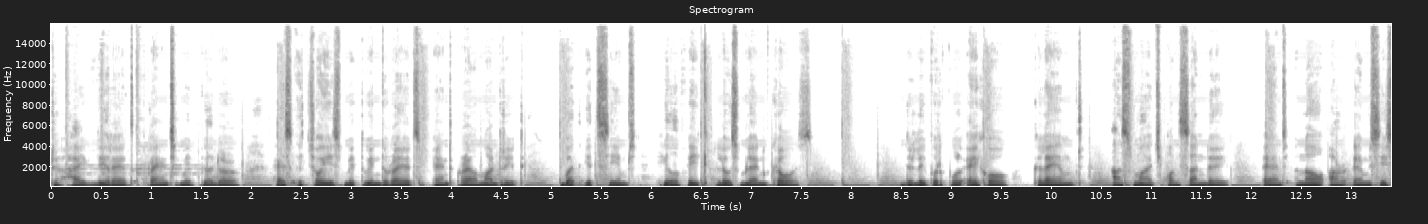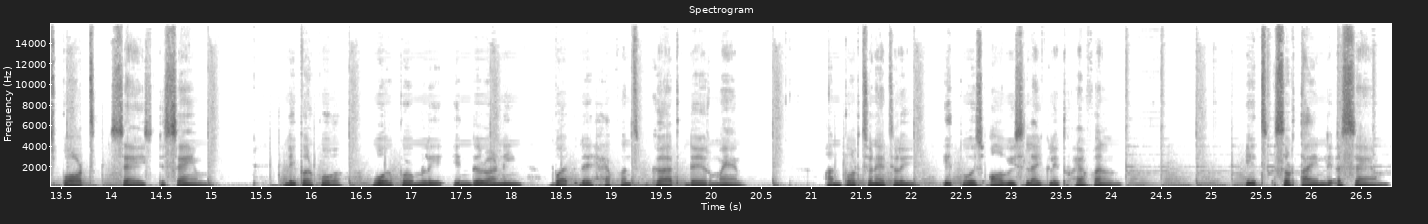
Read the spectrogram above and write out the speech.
The highly rated French midfielder has a choice between the Reds and Real Madrid, but it seems he'll pick Los Blancos. The Liverpool Echo claimed as much on Sunday, and now RMC Sport says the same. Liverpool were firmly in the running, but they haven't got their man. Unfortunately, it was always likely to happen. It's certainly a shame.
